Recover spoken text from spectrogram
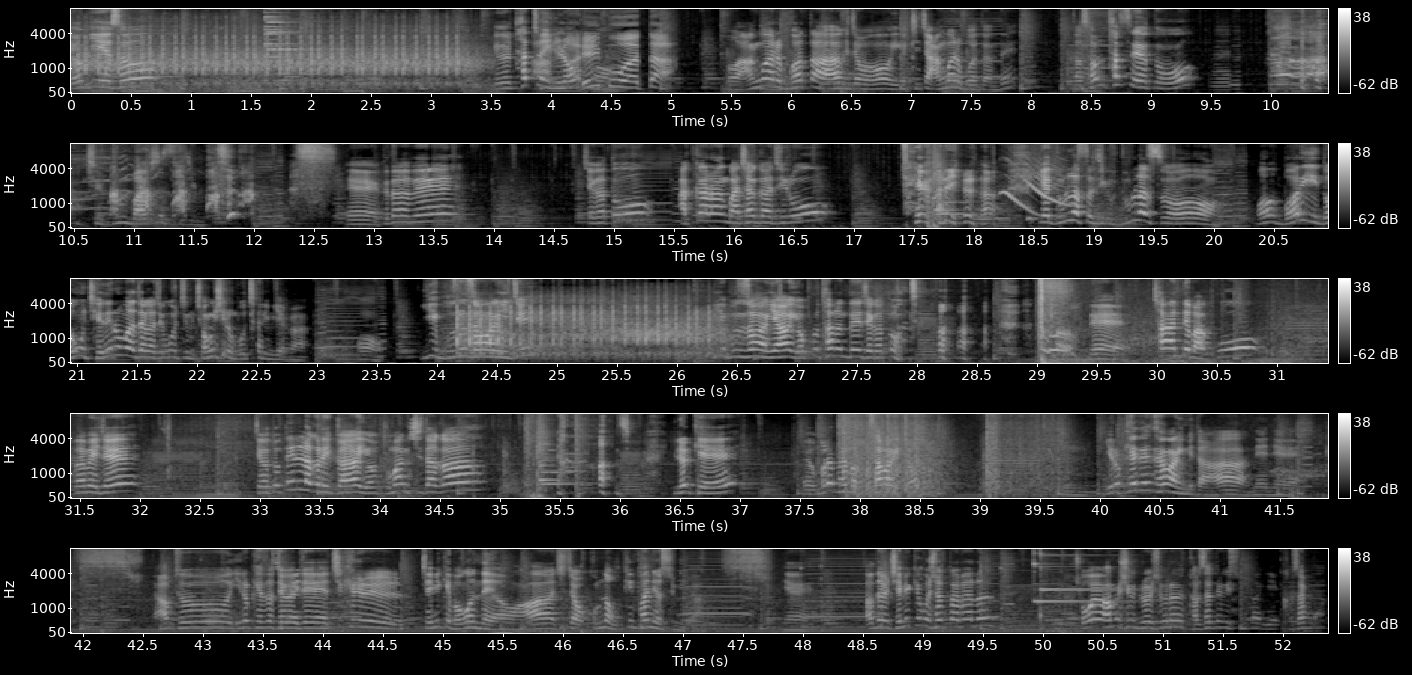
여기에서 이걸 탔죠 일로? 악마를 어. 보았다. 어, 악마를 보았다. 그죠? 이거 진짜 악마를 보았다는데 나 서로 탔어요 또. 지금 눈 마주쳤어 지금. 예 그 다음에 제가 또 아까랑 마찬가지로 대가리를 나- 얘 놀랐어 지금 놀랐어. 어 머리 너무 제대로 맞아가지고 지금 정신을 못 차림 얘가. 어 이게 무슨 상황이지? 이게 무슨 상황이야? 옆으로 타는데 제가 또 네 차 한 대 맞고 그 다음에 이제 제가 또 때리려 그러니까 여- 도망치다가 이렇게 네, 후라이팬 맞고 사망했죠? 음, 이렇게 된 상황입니다. 네네. 아무튼 이렇게 해서 제가 이제 치킨을 재밌게 먹었네요. 아 진짜 겁나 웃긴 판이었습니다. 예. 다들 재밌게 보셨다면은 좋아요 한 번씩 눌러주시면 감사드리겠습니다. 예 감사합니다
